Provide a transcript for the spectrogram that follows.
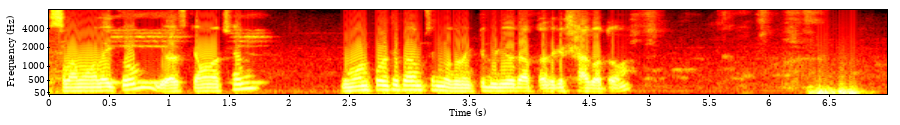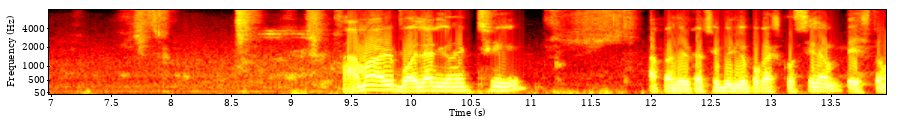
আসসালামু আলাইকুম বিয়াস কেমন আছেন? ইমন পোল্ট্রি ফার্মসের নতুন একটি ভিডিওতে আপনাদেরকে স্বাগতম। আমার ব্রয়লার ইউনিট থ্রি আপনাদের কাছে ভিডিও প্রকাশ করছিলাম, তেইশতম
